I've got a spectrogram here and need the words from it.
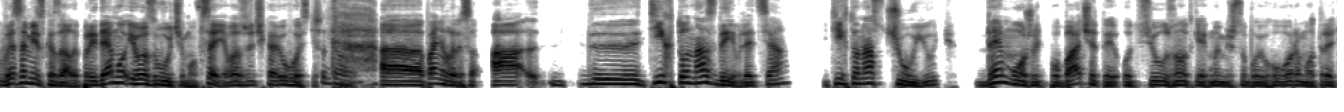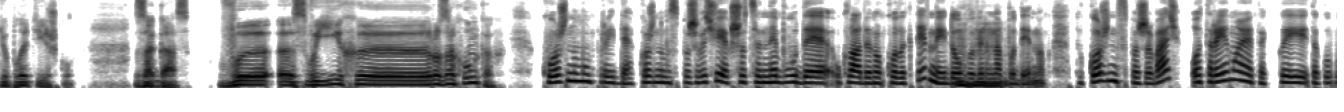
ви самі сказали, прийдемо і озвучимо. Все, я вас вже чекаю у гості. Чудово. А, пані Лариса, а е, ті, хто нас дивляться, ті, хто нас чують, де можуть побачити оцю, знову таки, як ми між собою говоримо, третю платіжку за газ? В е, своїх е, розрахунках? Кожному прийде, кожному споживачу. Якщо це не буде укладено колективний договір Мгм. на будинок, то кожен споживач отримає такий, таку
